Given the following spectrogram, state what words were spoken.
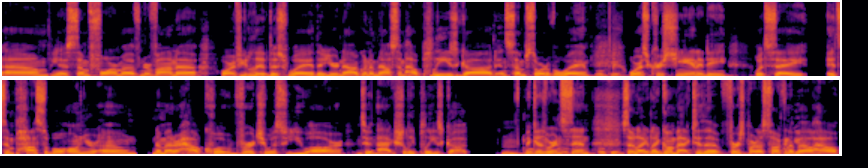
um, you know, some form of nirvana. Or if you live this way, that you're now going to now somehow please God in some sort of a way. Okay. Whereas Christianity would say it's impossible on your own, no matter how quote virtuous you are, to actually please God Hmm, because Mm-hmm. okay, we're in okay, sin. okay. So like like going back to the first part I was talking about how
